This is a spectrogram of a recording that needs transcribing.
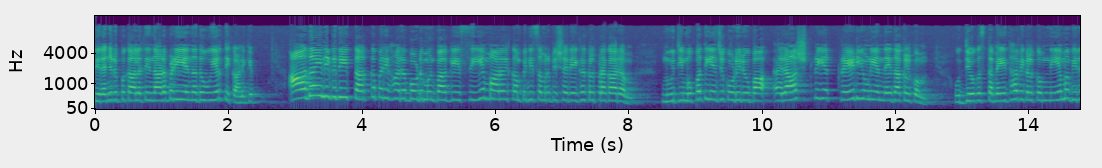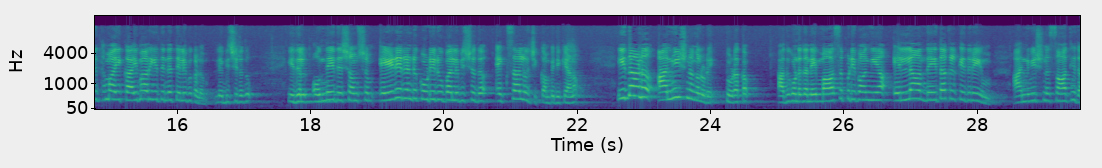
തിരഞ്ഞെടുപ്പ് കാലത്തെ നടപടി എന്നത് ഉയർത്തി കാണിക്കും. ആദായ നികുതി തർക്കപരിഹാര ബോർഡ് മുൻപാകെ C M R L company സമർപ്പിച്ച രേഖകൾ പ്രകാരം നൂറ്റി മുപ്പത്തിയഞ്ച് കോടി രൂപ രാഷ്ട്രീയ ട്രേഡ് യൂണിയൻ നേതാക്കൾക്കും ഉദ്യോഗസ്ഥ മേധാവികൾക്കും നിയമവിരുദ്ധമായി കൈമാറിയതിന്റെ തെളിവുകളും ലഭിച്ചിരുന്നു. ഇതിൽ ഒന്നേ ദശാംശം ഏഴ് രണ്ട് കോടി രൂപ ലഭിച്ചത് എക്സാലോജി കമ്പനിക്കാണ്. ഇതാണ് അന്വേഷണങ്ങളുടെ തുടക്കം. അതുകൊണ്ട് തന്നെ മാസപ്പടി വാങ്ങിയ എല്ലാ നേതാക്കൾക്കെതിരെയും അന്വേഷണ സാധ്യത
